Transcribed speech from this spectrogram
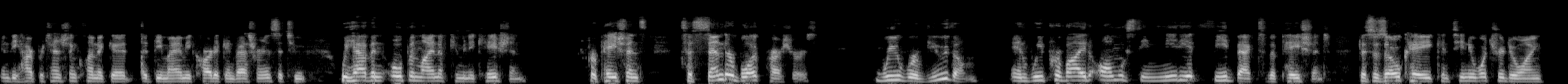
in the hypertension clinic at, at the Miami Cardiac and Vascular Institute, we have an open line of communication for patients to send their blood pressures. We review them and we provide almost immediate feedback to the patient. This is okay, continue what you're doing,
